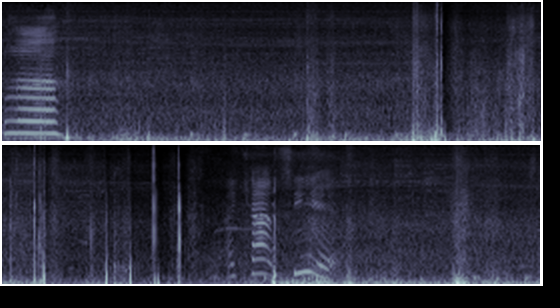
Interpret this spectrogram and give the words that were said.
Uh, I can't see it. It's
